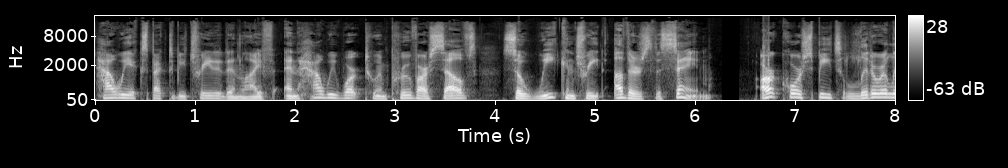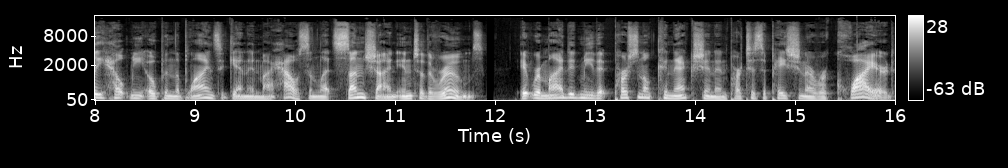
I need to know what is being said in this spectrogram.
how we expect to be treated in life, and how we work to improve ourselves so we can treat others the same. Our core speech literally helped me open the blinds again in my house and let sunshine into the rooms. It reminded me that personal connection and participation are required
